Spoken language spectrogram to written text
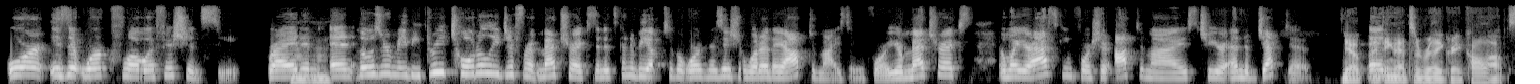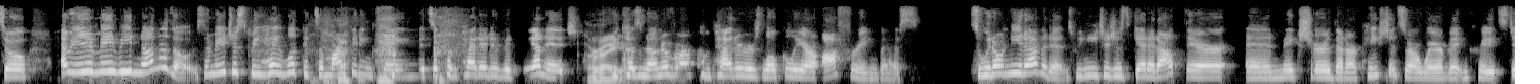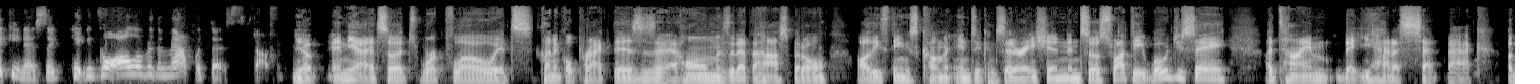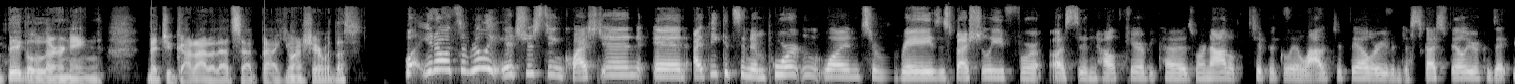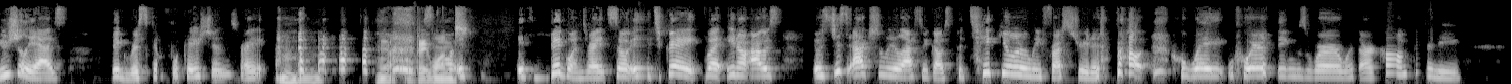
Or is it workflow efficiency? right mm-hmm. and and those are maybe three totally different metrics and it's going to be up to the organization what are they optimizing for your metrics and what you're asking for should optimize to your end objective Yep, and I think that's a really great call out. So, I mean, it may be none of those. It may just be, hey, look, it's a marketing thing. It's a competitive advantage right. because none of our competitors locally are offering this. So we don't need evidence. We need to just get it out there and make sure that our patients are aware of it and create stickiness. Like you can go all over the map with this stuff. Yep. And yeah, it's so it's workflow, it's clinical practice, is it at home, is it at the hospital? All these things come into consideration. And so Swatee, what would you say a time that you had a setback, a big learning that you got out of that setback? You want to share with us? Well, you know, it's a really interesting question. And I think it's an important one to raise, especially for us in healthcare, because we're not typically allowed to fail or even discuss failure because it usually has big risk implications, right? Mm-hmm. Yeah, big so ones. It's, it's big ones, right? So it's great. But, you know, I was it was just actually last week i was particularly frustrated about way, where things were with our company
